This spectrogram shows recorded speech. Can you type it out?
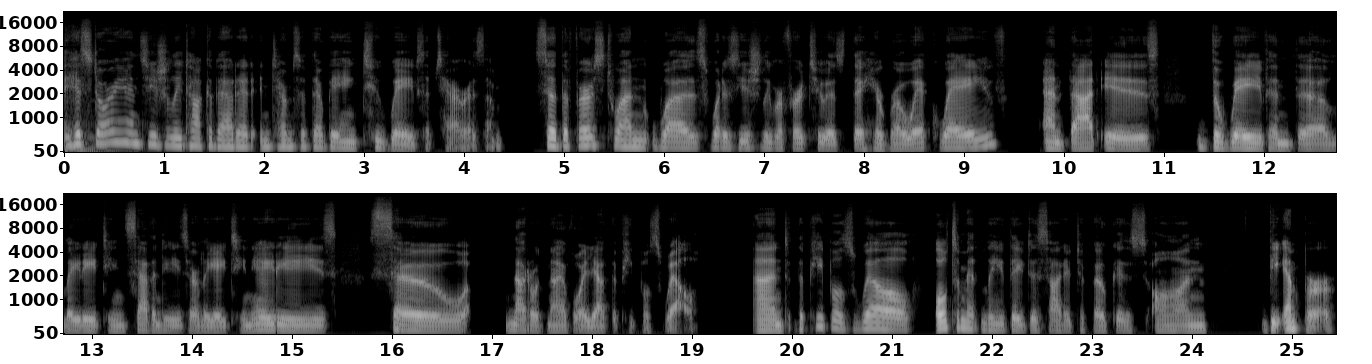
Historians usually talk about it in terms of there being two waves of terrorism. So the first one was what is usually referred to as the heroic wave, and that is the wave in the late 1870s, early 1880s. So Narodnaya Volya, the people's will. And the people's will, ultimately, they decided to focus on the emperor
